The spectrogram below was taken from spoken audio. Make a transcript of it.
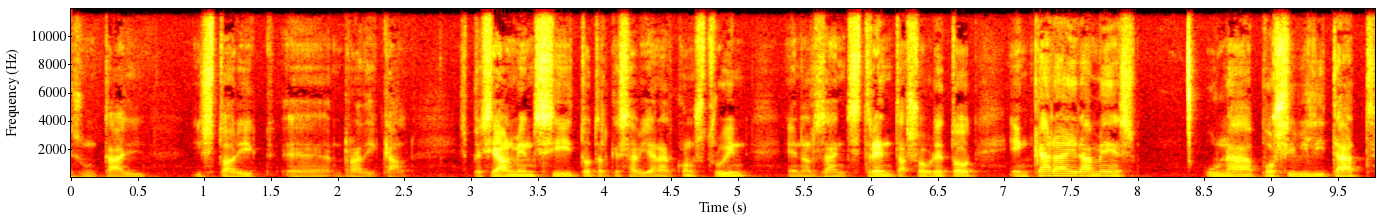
és un tall històric eh, radical especialment si tot el que s'havia anat construint en els anys 30, sobretot, encara era més una possibilitat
